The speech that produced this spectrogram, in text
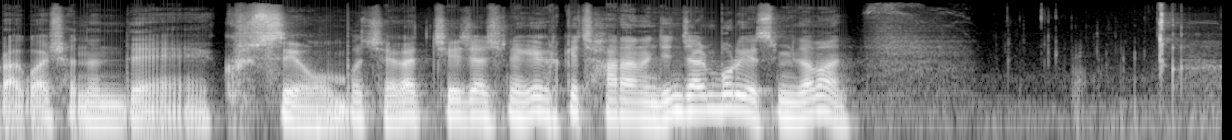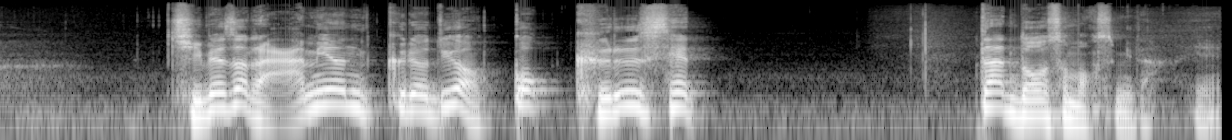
라고 하셨는데, 글쎄요. 뭐 제가 제 자신에게 그렇게 잘하는지는 잘 모르겠습니다만, 집에서 라면 끓여도요, 꼭 그릇에다 넣어서 먹습니다. 예.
